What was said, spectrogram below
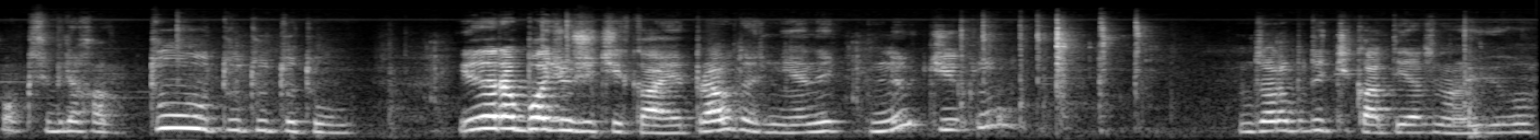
Фоксі, бляха, ту, ту, ту, ту, ту. І зараз Боді вже тікає, правда? Ні, не, не втікнув. Зараз буде тікати, я знаю його.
